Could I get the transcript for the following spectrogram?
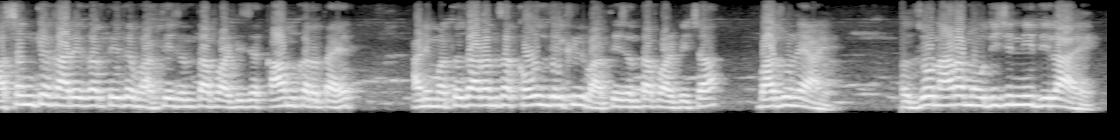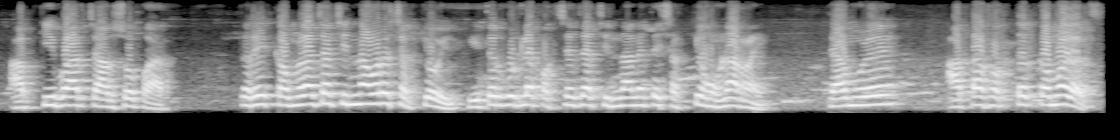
असंख्य कार्यकर्ते इथे भारतीय जनता पार्टीचे काम करत आहेत आणि मतदारांचा कौल देखील भारतीय जनता पार्टीच्या बाजूने आहे. जो नारा मोदीजींनी दिला आहे आपकी बार चारसो पार. तर हे कमळाच्या चिन्हावरच शक्य होईल. इतर कुठल्या पक्षाच्या चिन्हाने ते शक्य होणार नाही. त्यामुळे आता फक्त कमळच.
